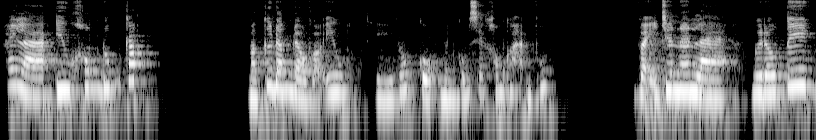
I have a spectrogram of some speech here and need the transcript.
Hay là yêu không đúng cách, mà cứ đâm đầu vào yêu thì rốt cuộc mình cũng sẽ không có hạnh phúc. Vậy cho nên là người đầu tiên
